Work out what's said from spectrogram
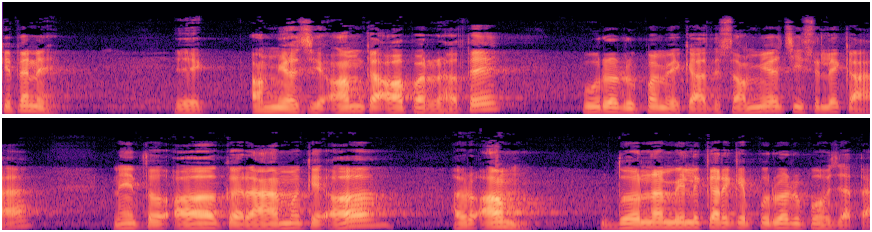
कितने? एक। अम्यची, आम का अ पर रहते पूर्व रूप में एकादश अम्यची इसलिए कहा, नहीं तो अ राम के अ और अम। दोनों मिल करके पूर्व रूप हो जाता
